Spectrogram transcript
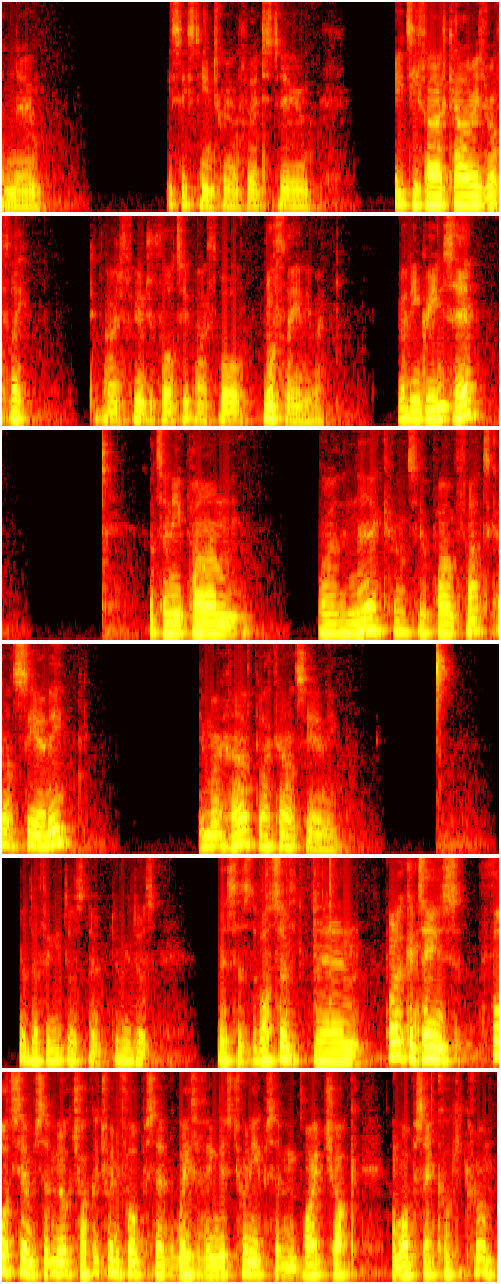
I don't know, 16, 20 or 32, 85 calories roughly, divide 340 by 4, roughly anyway. Got the ingredients here. Got any palm oil in there. Can't see a palm fat. Can't see any. It might have, but I can't see any. I don't think it does though. I don't think it does. This is the bottom. Um, product contains 47% milk chocolate, 24% wafer fingers, 28% white choc, and 1% cookie crumb.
